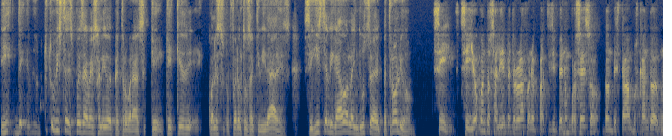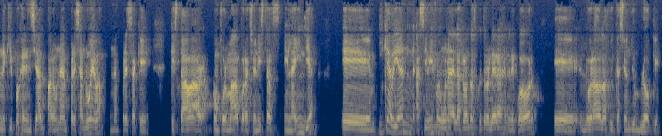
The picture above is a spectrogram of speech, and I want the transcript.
Y tú tuviste después de haber salido de Petrobras, ¿qué, qué, cuáles fueron tus actividades? ¿Seguiste ligado a la industria del petróleo? Sí, sí, yo cuando salí de Petrobras, bueno, participé en un proceso donde estaban buscando un equipo gerencial para una empresa nueva, una empresa que, que estaba conformada por accionistas en la India eh, y que habían, asimismo, en una de las rondas petroleras en el Ecuador, eh, logrado la adjudicación de un bloque.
